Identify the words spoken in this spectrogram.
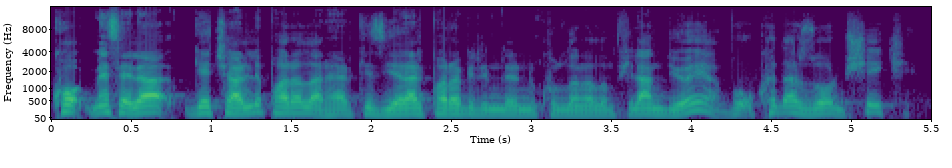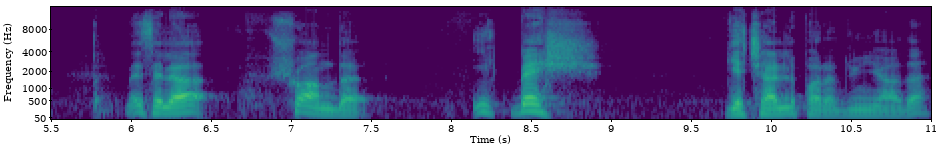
Ko- Mesela geçerli paralar, herkes yerel para birimlerini kullanalım filan diyor ya, bu o kadar zor bir şey ki. Mesela şu anda ilk 5 geçerli para dünyada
